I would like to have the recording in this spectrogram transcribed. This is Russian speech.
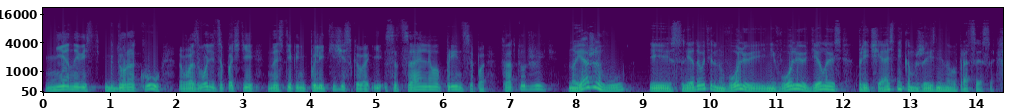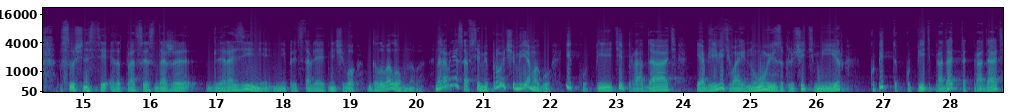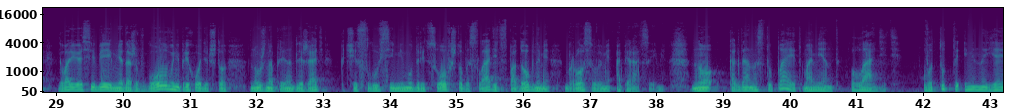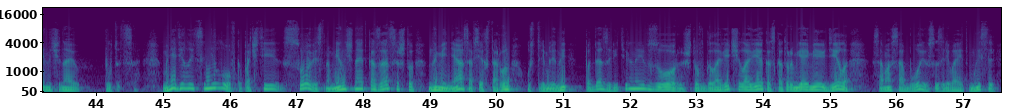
Ненависть к дураку возводится почти на степень политического и социального принципа. Как тут жить? Но я живу, и, следовательно, волею и неволею делаюсь причастником жизненного процесса. В сущности, этот процесс даже для Розини не представляет ничего головоломного. Наравне со всеми прочими я могу и купить, и продать, и объявить войну, и заключить мир – Купить так купить, продать так продать, говорю я себе, и мне даже в голову не приходит, что нужно принадлежать к числу семи мудрецов, чтобы сладить с подобными бросовыми операциями. Но когда наступает момент ладить, вот тут-то именно я и начинаю путаться. Мне делается неловко, почти совестно. Мне начинает казаться, что на меня со всех сторон устремлены подозрительные взоры, что в голове человека, с которым я имею дело, сама собою созревает мысль,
